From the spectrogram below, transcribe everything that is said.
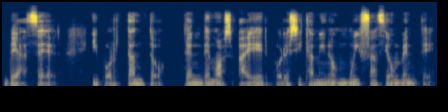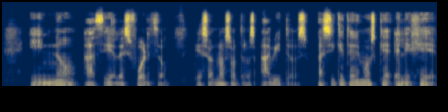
de hacer y por tanto tendemos a ir por ese camino muy fácilmente y no hacia el esfuerzo, que son los otros hábitos. Así que tenemos que elegir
